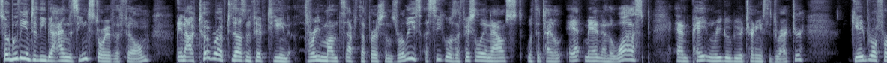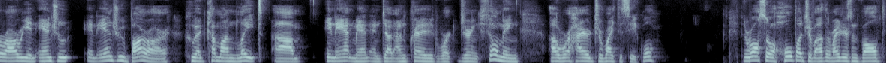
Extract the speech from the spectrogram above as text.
So, moving into the behind the scenes story of the film, in October of 2015, three months after the first film's release, a sequel was officially announced with the title Ant Man and the Wasp, and Peyton Reed would be returning as the director. Gabriel Ferrari and Andrew and Andrew Barrer, who had come on late um, in Ant Man and done uncredited work during filming, uh, were hired to write the sequel. There were also a whole bunch of other writers involved.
